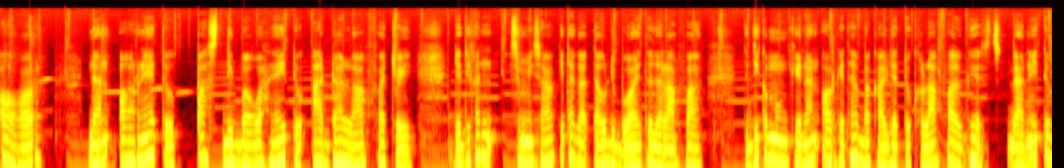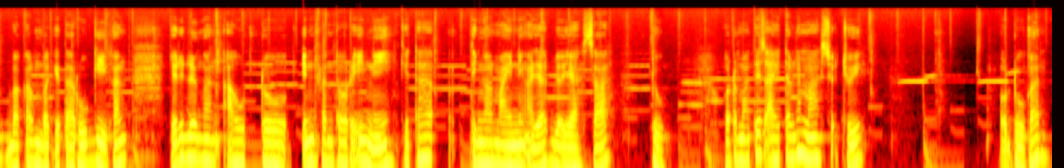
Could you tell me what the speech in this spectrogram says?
ore dan ornya itu pas di bawahnya itu ada lava cuy. Jadi kan semisal kita gak tahu di bawah itu ada lava. Jadi kemungkinan or kita bakal jatuh ke lava guys. Dan itu bakal membuat kita rugi kan? Jadi dengan auto inventory ini kita tinggal mining aja biasa. Tuh. Otomatis itemnya masuk cuy. Tuh kan?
